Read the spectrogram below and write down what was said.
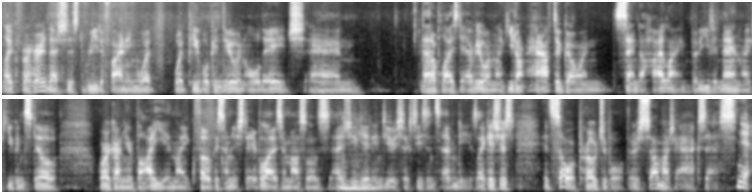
like for her that's just redefining what what people can do in old age and that applies to everyone like you don't have to go and send a high line but even then like you can still work on your body and like focus on your stabilizer muscles as you get mm-hmm. into your 60s and 70s like it's just it's so approachable there's so much access Yeah.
